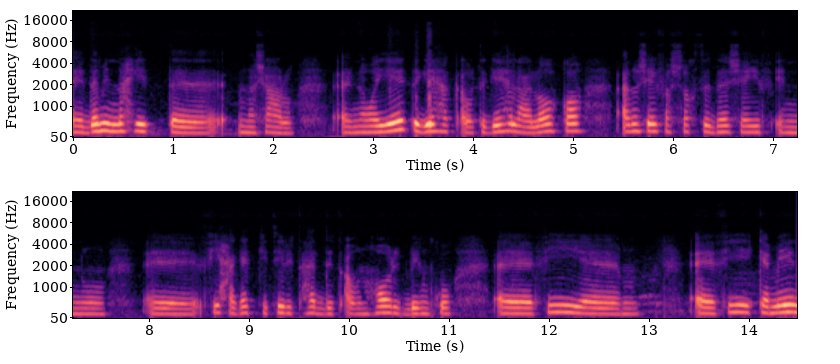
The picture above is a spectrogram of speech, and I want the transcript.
ده من ناحية مشاعره. نواياه تجاهك أو تجاه العلاقة أنا شايفة الشخص ده شايف إنه في حاجات كتير اتهدت أو انهارت بينكم في في كمان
